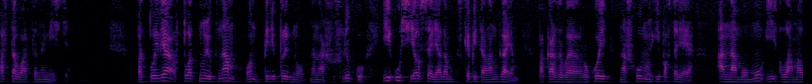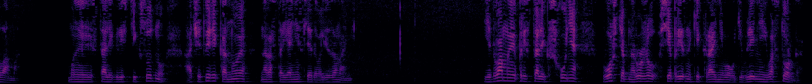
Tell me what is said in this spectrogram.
оставаться на месте. Подплывя вплотную к нам, он перепрыгнул на нашу шлюпку и уселся рядом с капитаном Гаем, показывая рукой на шхуну и повторяя «Анамуму» и «Лама-лама». Мы стали грести к судну, а четыре каноэ на расстоянии следовали за нами. Едва мы пристали к шхуне, вождь обнаружил все признаки крайнего удивления и восторга.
